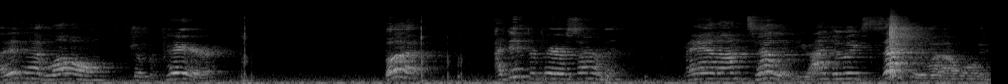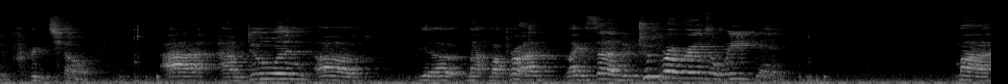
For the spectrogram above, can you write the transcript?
I didn't have long to prepare, but I did prepare a sermon. Man, I'm telling you, I knew exactly what I wanted to preach on. I, I'm doing, uh, you know, my, my pro, I, like I said, I do two programs a week, and my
